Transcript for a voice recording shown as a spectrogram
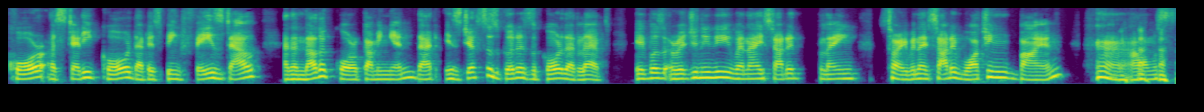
core, a steady core that is being phased out, and another core coming in that is just as good as the core that left. It was originally when I started playing, sorry, when I started watching Bayern, almost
